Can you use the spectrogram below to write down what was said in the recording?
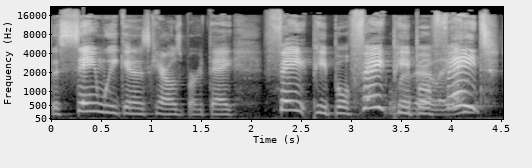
the same weekend as Carol's birthday. Fate, people, fate, people, Literally. fate.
